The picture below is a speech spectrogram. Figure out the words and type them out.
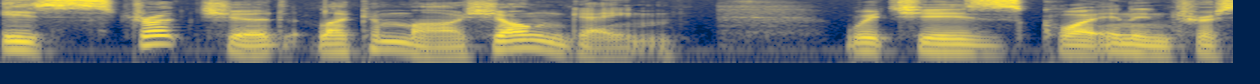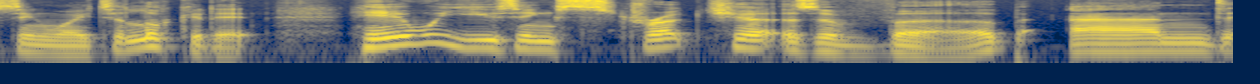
is structured like a mahjong game. Which is quite an interesting way to look at it. Here we're using structure as a verb, and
